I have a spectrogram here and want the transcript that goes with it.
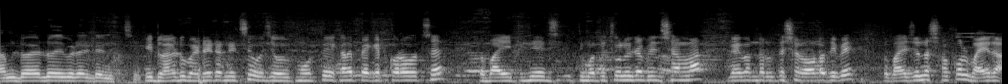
আমি ডয়েডো এই ব্যাটারিটা নিচ্ছি। এই ডয়াডো ব্যাটারিটা নিচ্ছে ওই যে ওই মুহূর্তে এখানে প্যাকেট করা হচ্ছে। তো ভাই এটি নিয়ে ইতিমধ্যে চলে যাবে ইনশাল্লাহ গাইবান্ধার উদ্দেশ্যে রওনা দিবে। তো ভাইয়ের জন্য সকল ভাইয়েরা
